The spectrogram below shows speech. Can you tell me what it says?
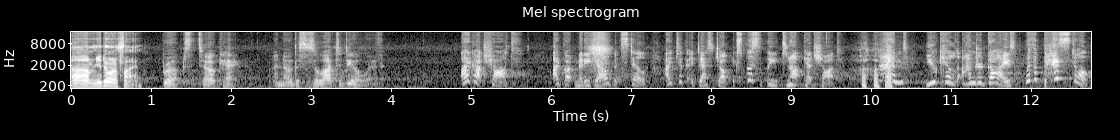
Um, you're doing fine. Brooks, it's okay. I know this is a lot to deal with. I got shot. I got Medigel, but still, I took a desk job explicitly to not get shot. and you killed a hundred guys with a pistol!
